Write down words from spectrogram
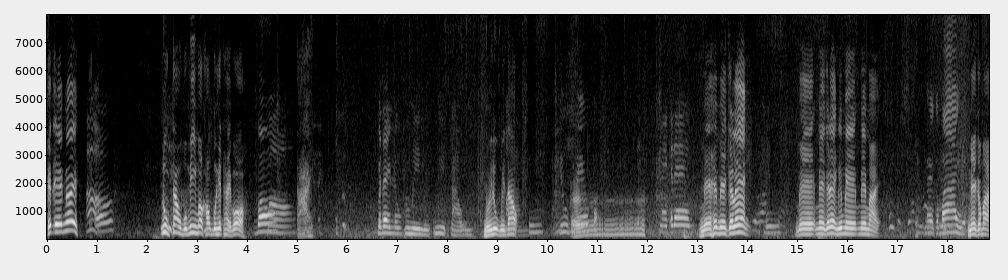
เฮ็ดเองเลย เอเอออลูกเต้าบ่มีบ่เขาบ่เฮ็ดให้บ่บ่บ่ตายไม่ได้ลูกบ่มีลูกมีเต่าบ่มีลูกมีเต้าอยู่เอเดียวอก็แม่กระแดงแม่แม่กระแรงแม่แม่กระแรงหรือแม่แม่ใหม่แม่กระบายแม่กระใหม่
